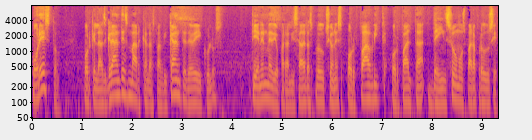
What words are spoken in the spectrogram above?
Por esto, porque las grandes marcas, las fabricantes de vehículos, tienen medio paralizadas las producciones por fábrica, por falta de insumos para producir.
